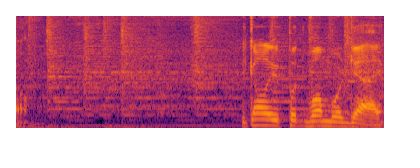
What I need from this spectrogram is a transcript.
Oh. You can only put one more guy.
